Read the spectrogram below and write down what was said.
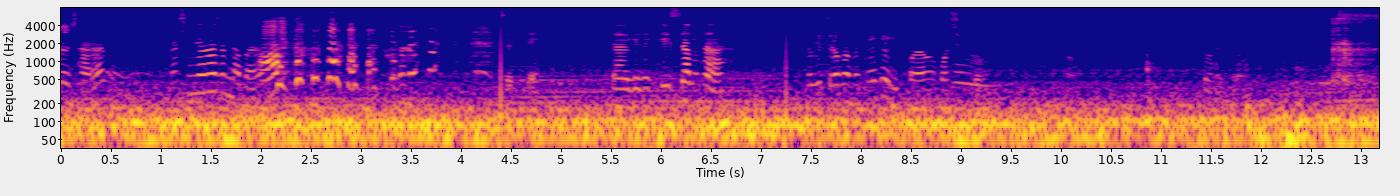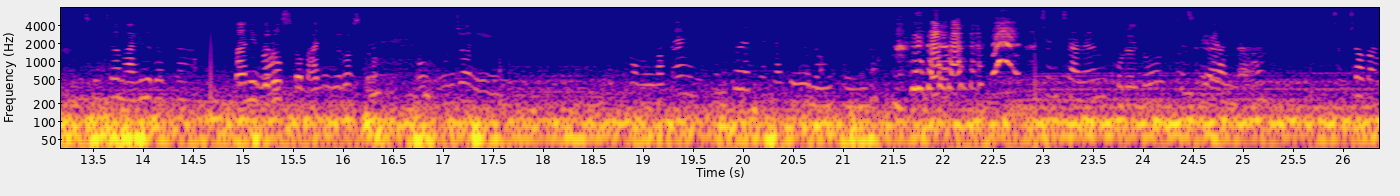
운전 잘하네. 한 10년 하셨나봐요. 아. 있을 때 자 여기는 길상사. 여기 들어가면 되게 이뻐요. 멋있고. 음. 어. 좋아 좋아. 크, 진짜 많이 늘었다. 많이 늘었어 많이 늘었어. 어, 운전이. 아 뭔가 쌤이 칭찬해주니까 기분이 너무 좋은데. 칭찬은 고래도 춤추게 한다. 춤춰봐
